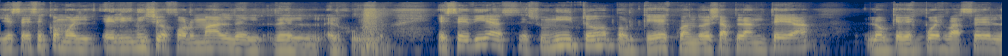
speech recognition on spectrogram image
Y ese, ese es como el, el inicio formal del, del el juicio. Ese día es, un hito porque es cuando ella plantea lo que después va a ser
